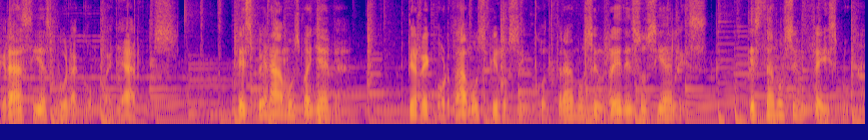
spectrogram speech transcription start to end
Gracias por acompañarnos. Te esperamos mañana. Te recordamos que nos encontramos en redes sociales. Estamos en Facebook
